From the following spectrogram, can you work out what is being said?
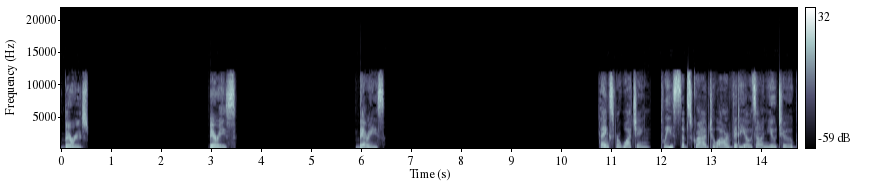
berries, berries, berries. Thanks for watching. Please subscribe to our videos on YouTube.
